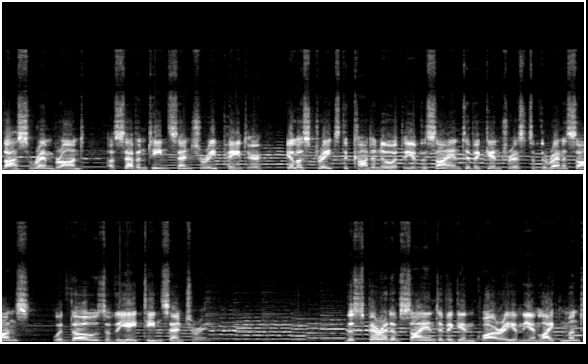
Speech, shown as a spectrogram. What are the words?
Thus, Rembrandt, a 17th century painter, illustrates the continuity of the scientific interests of the Renaissance with those of the 18th century. The spirit of scientific inquiry in the Enlightenment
